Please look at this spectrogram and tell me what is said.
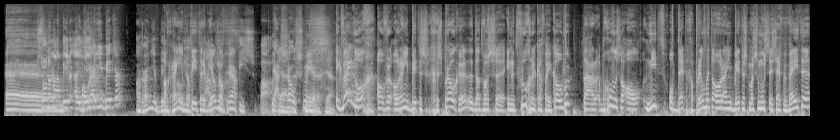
Eh, Sonnema, Beren- eh, Oranje bitter. Oranje bitter. Heb je ook zo nog. Ja. Vies. Ja, Ja, zo smerig. ja. Ik weet nog, over oranje bitters gesproken... dat was eh, in het vroegere Café Koper. Daar begonnen ze al niet op 30 april met de oranje bitters... maar ze moesten eens even weten...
